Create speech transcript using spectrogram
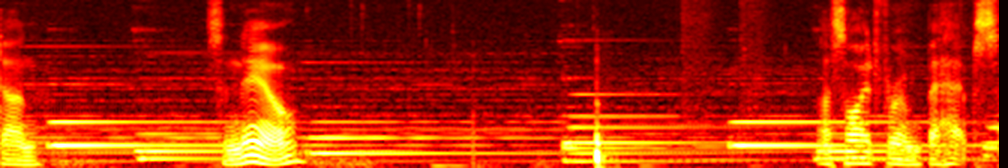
Done. So now, aside from perhaps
